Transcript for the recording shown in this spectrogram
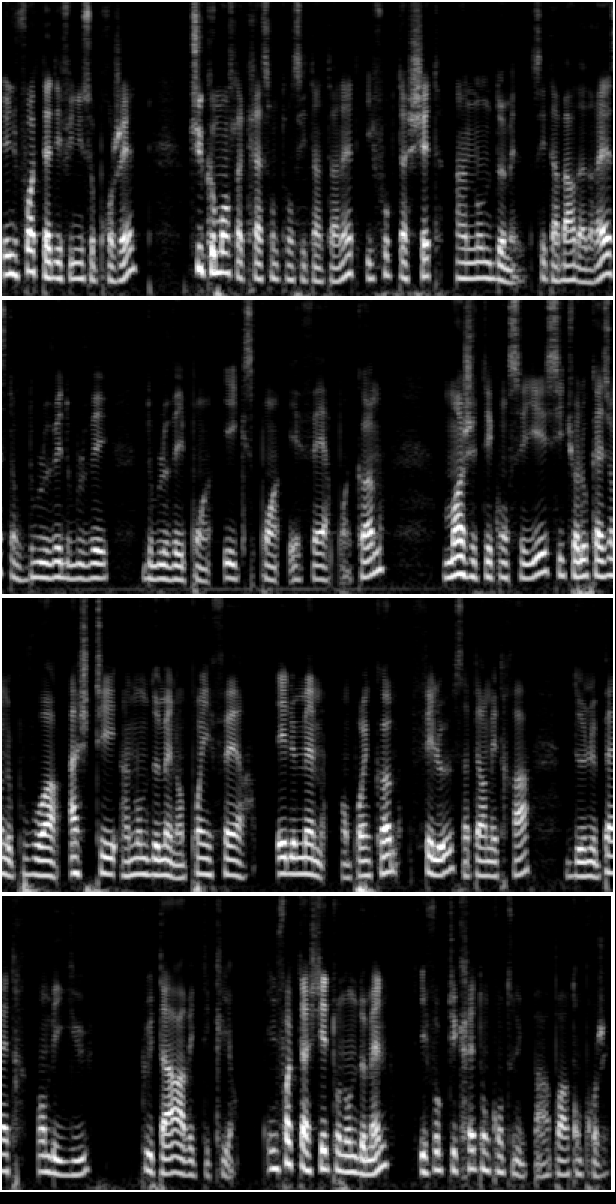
Une fois que tu as défini ce projet, tu commences la création de ton site internet, il faut que tu achètes un nom de domaine. C'est ta barre d'adresse, donc www.x.fr.com. Moi, je t'ai conseillé, si tu as l'occasion de pouvoir acheter un nom de domaine en .fr et le même en .com, fais-le, ça permettra de ne pas être ambigu plus tard avec tes clients. Une fois que tu as acheté ton nom de domaine, il faut que tu crées ton contenu par rapport à ton projet.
